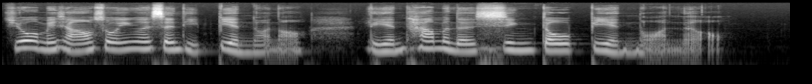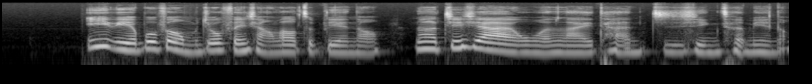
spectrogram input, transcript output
结果没想到说，因为身体变暖哦，连他们的心都变暖了哦。医理的部分我们就分享到这边哦。那接下来我们来谈执行层面哦。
